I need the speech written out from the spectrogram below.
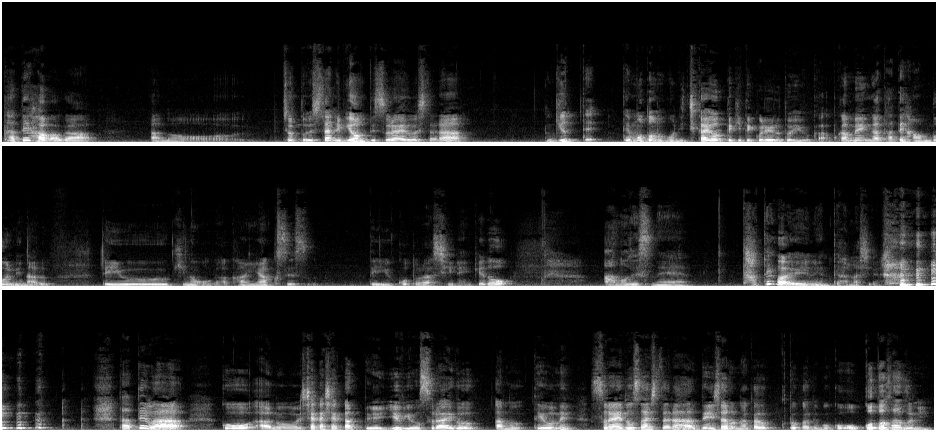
縦幅があのちょっと下にビョンってスライドしたらギュッて手元の方に近寄ってきてくれるというか画面が縦半分になるっていう機能が簡易アクセスっていうことらしいねんけどあのですね縦はええねんって話や 縦はこうあのシャカシャカって指をスライドあの手をねスライドさせたら電車の中とかでもこう落っことさずに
